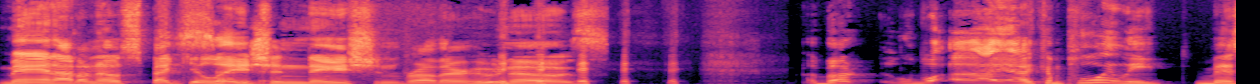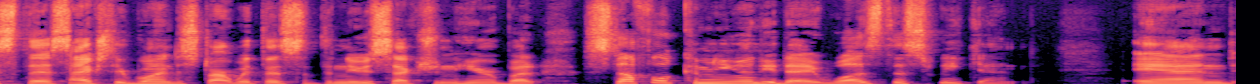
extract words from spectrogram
man, I don't know. Speculation nation, brother. Who knows? but I, I completely missed this. I actually wanted to start with this at the news section here, but Stufful Community Day was this weekend. And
